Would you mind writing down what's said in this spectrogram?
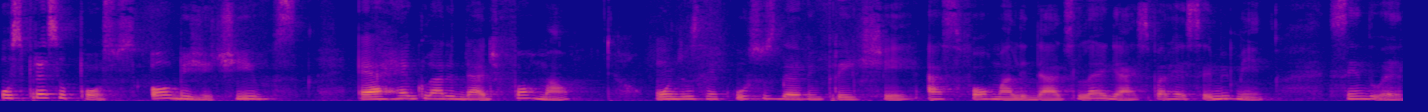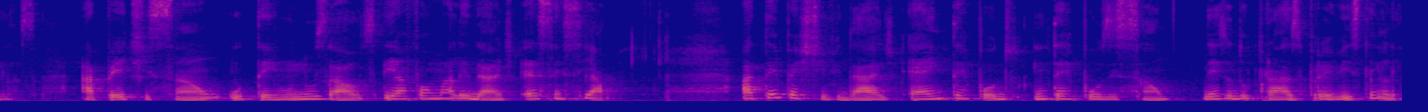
Os pressupostos objetivos é a regularidade formal, onde os recursos devem preencher as formalidades legais para recebimento, sendo elas a petição, o termo nos autos e a formalidade essencial. A tempestividade é a interposição dentro do prazo previsto em lei.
